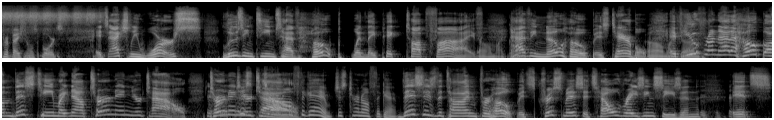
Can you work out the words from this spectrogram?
professional sports. It's actually worse. Losing teams have hope when they pick top five. Oh, my God. Having no hope is terrible. Oh, my if God. you've run out of hope on this team right now, turn in your towel. Turn in Just your towel. turn off the game. Just turn off the game. This is the time for hope. It's Christmas. It's hell raising season. It's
